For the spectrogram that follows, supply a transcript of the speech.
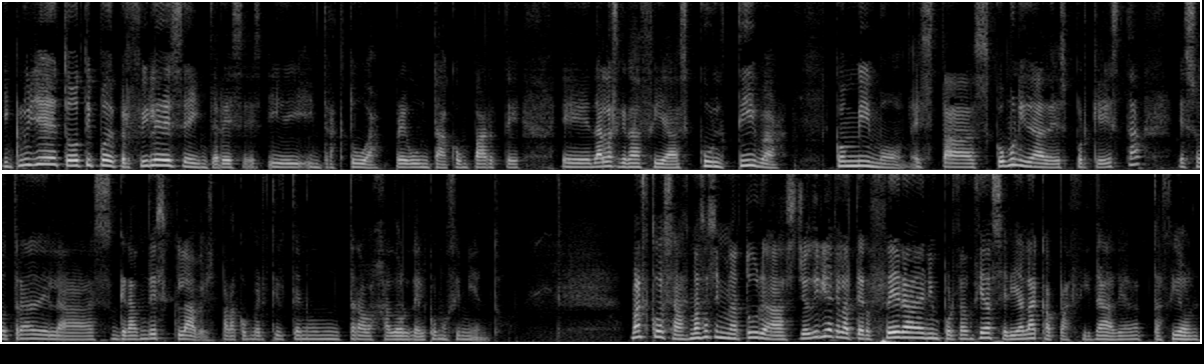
incluye todo tipo de perfiles e intereses y interactúa, pregunta, comparte, eh, da las gracias, cultiva con mimo estas comunidades porque esta es otra de las grandes claves para convertirte en un trabajador del conocimiento. Más cosas, más asignaturas. Yo diría que la tercera en importancia sería la capacidad de adaptación.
